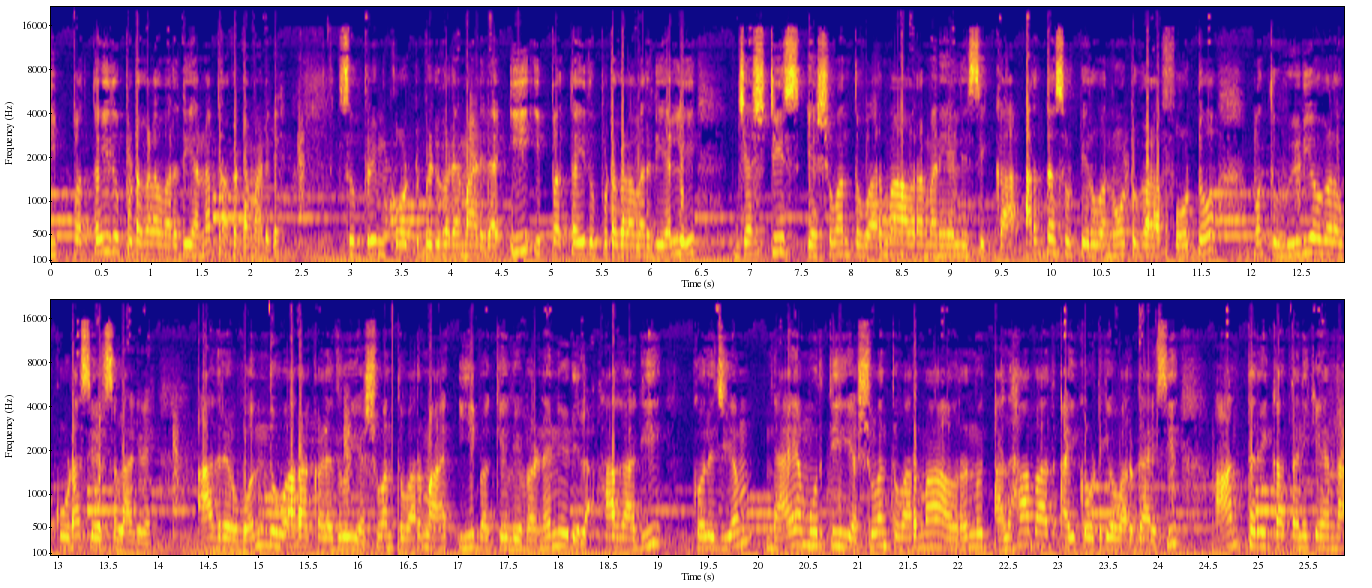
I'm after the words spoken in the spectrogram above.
ಇಪ್ಪತ್ತೈದು ಪುಟಗಳ ವರದಿಯನ್ನು ಪ್ರಕಟ ಮಾಡಿದೆ. ಸುಪ್ರೀಂ ಕೋರ್ಟ್ ಬಿಡುಗಡೆ ಮಾಡಿದ ಈ ಇಪ್ಪತ್ತೈದು ಪುಟಗಳ ವರದಿಯಲ್ಲಿ ಜಸ್ಟಿಸ್ ಯಶವಂತ್ ವರ್ಮಾ ಅವರ ಮನೆಯಲ್ಲಿ ಸಿಕ್ಕ ಅರ್ಧ ಸುಟ್ಟಿರುವ ನೋಟುಗಳ ಫೋಟೋ ಮತ್ತು ವಿಡಿಯೋಗಳು ಕೂಡ ಸೇರಿಸಲಾಗಿದೆ. ಆದರೆ ಒಂದು ವಾರ ಕಳೆದರೂ ಯಶವಂತ್ ವರ್ಮಾ ಈ ಬಗ್ಗೆ ವಿವರಣೆ ನೀಡಿಲ್ಲ. ಹಾಗಾಗಿ ಕೊಲಿಜಿಯಂ ನ್ಯಾಯಮೂರ್ತಿ ಯಶವಂತ್ ವರ್ಮಾ ಅವರನ್ನು ಅಲಹಾಬಾದ್ ಹೈಕೋರ್ಟ್ಗೆ ವರ್ಗಾಯಿಸಿ ಆಂತರಿಕ ತನಿಖೆಯನ್ನು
